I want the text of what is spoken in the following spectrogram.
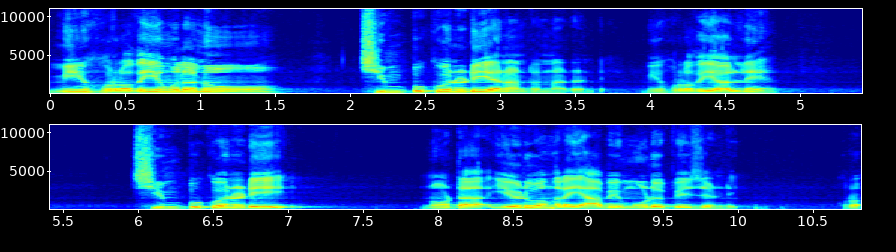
మీ హృదయములను చింపుకొనుడి అని అంటున్నాడండి. మీ హృదయాల్ని చింపుకొనుడి. నూట ఏడు వందల యాభై మూడో పేజీ అండి క్రొ-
